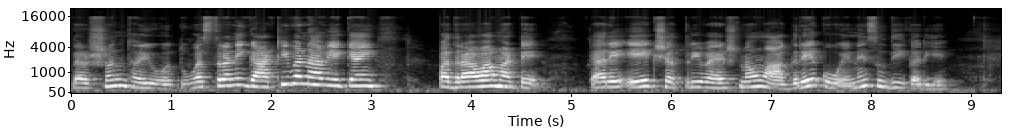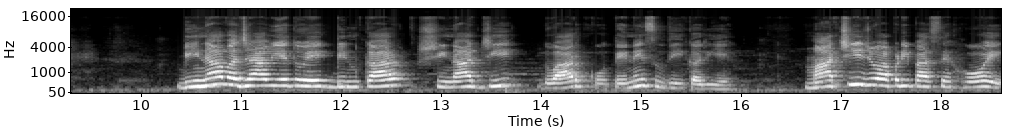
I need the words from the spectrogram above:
દર્શન થયું હતું. વસ્ત્રની ગાંઠી બનાવીએ ક્યાંય? પધરાવા માટે. ત્યારે એક ક્ષત્રિય વૈષ્ણવ આગ્રેકો એને સુધી કરીએ. બીના બજાવીએ તો એક બિનકાર શ્રીનાથજી દ્વારકો તેને સુધી કરીએ. માછી જો આપણી પાસે હોય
